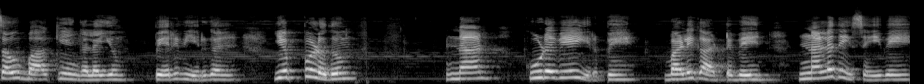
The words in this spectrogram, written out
சௌபாக்கியங்களையும் பெறுவீர்கள். எப்பொழுதும் நான் கூடவே இருப்பேன் வழிகாட்டுவேன் நல்லதை செய்வேன்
